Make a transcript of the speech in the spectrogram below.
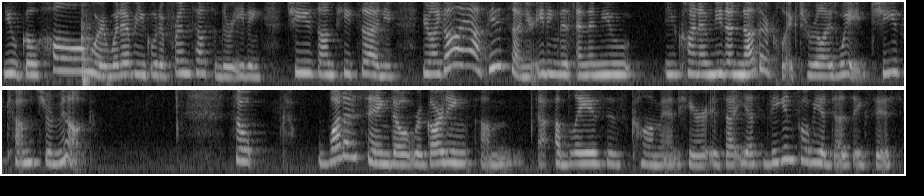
you go home or whatever you go to a friend's house and they're eating cheese on pizza and you you're like oh yeah pizza and you're eating it and then you you kind of need another click to realize wait cheese comes from milk so what I'm saying though regarding um, Ablaze's comment here is that yes, vegan phobia does exist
